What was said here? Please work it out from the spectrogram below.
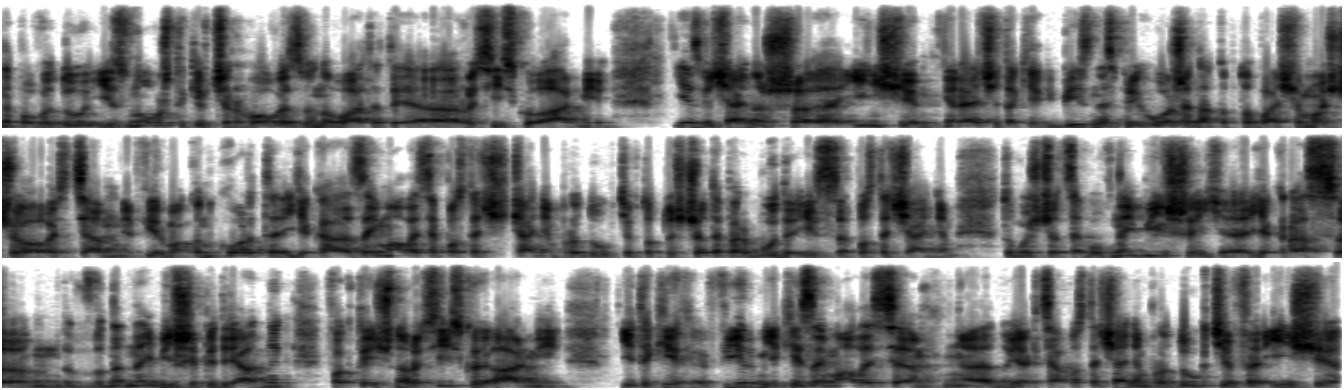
на поводу і знову ж таки в чергове звинуватити е, російську армію. І звичайно ж інші речі, так як бізнес Пригожина, тобто бачимо, що ось ця фірма Конкорд, яка займалася постачанням продуктів, тобто що тепер буде із постачанням, тому що це був найбільший е, якраз е, найбільший підрядник фактично російської армії, і таких фірм, які займалися е, ну як ця постачанням продуктів, інші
